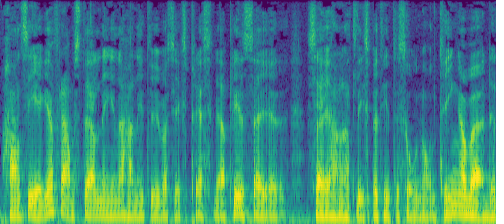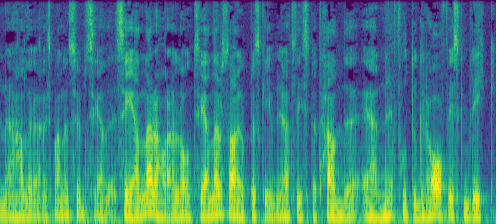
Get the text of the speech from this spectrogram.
Hans egen framställning när han intervjuas i Expressen i april säger, säger han att Lisbeth inte såg någonting av värde när han gärningsmannens utseende. Senare har han, långt senare, så har han gjort beskrivningar att Lisbeth hade en fotografisk blick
